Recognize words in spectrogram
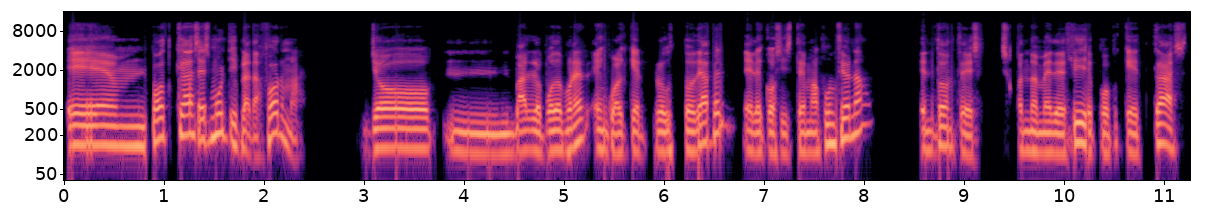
Em, podcast es multiplataforma. Yo mm, lo puedo poner en cualquier producto de Apple, el ecosistema funciona, entonces, cuando me decide Pocket Cast,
